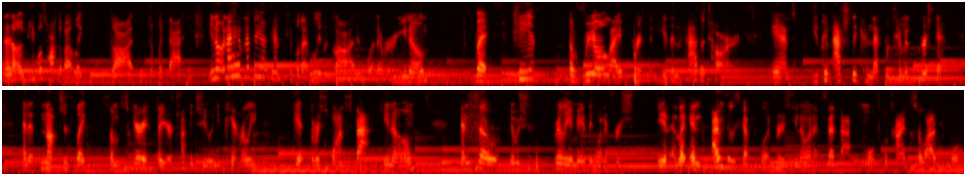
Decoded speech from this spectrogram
I don't know. And people talk about like gods and stuff like that. And, you know, and I have nothing against people that believe in God and whatever, you know. But he's a real life person. He's an avatar and you can actually connect with him in person. And it's not just like some spirit that you're talking to and you can't really get the response back you know? And so it was just really amazing when i first you know, like and i was really skeptical at first you know and i've said that multiple times to a lot of people.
